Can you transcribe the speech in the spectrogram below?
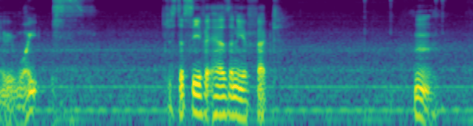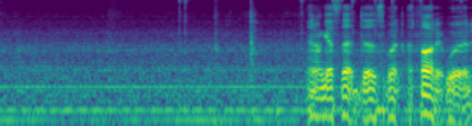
Maybe white? Just to see if it has any effect. Hmm. I don't guess that does what I thought it would.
